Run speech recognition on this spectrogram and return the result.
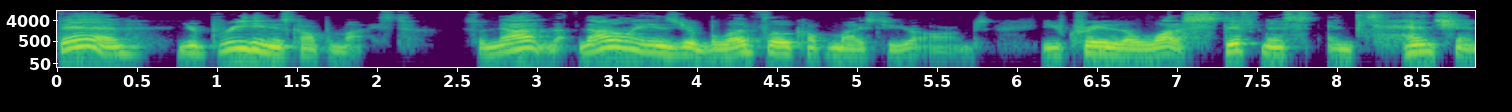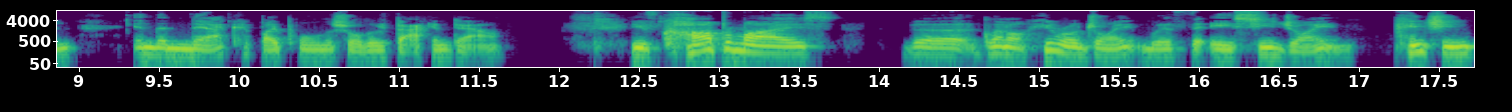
then your breathing is compromised. So not, not only is your blood flow compromised to your arms, you've created a lot of stiffness and tension in the neck by pulling the shoulders back and down. You've compromised the glenohumeral joint with the AC joint, pinching,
